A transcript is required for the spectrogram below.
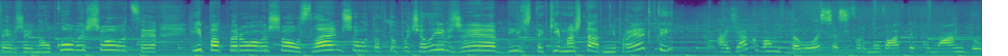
це вже і наукове шоу, це і паперове шоу, слайм шоу. Тобто почали вже більш такі масштабні проекти. А як вам вдалося сформувати команду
